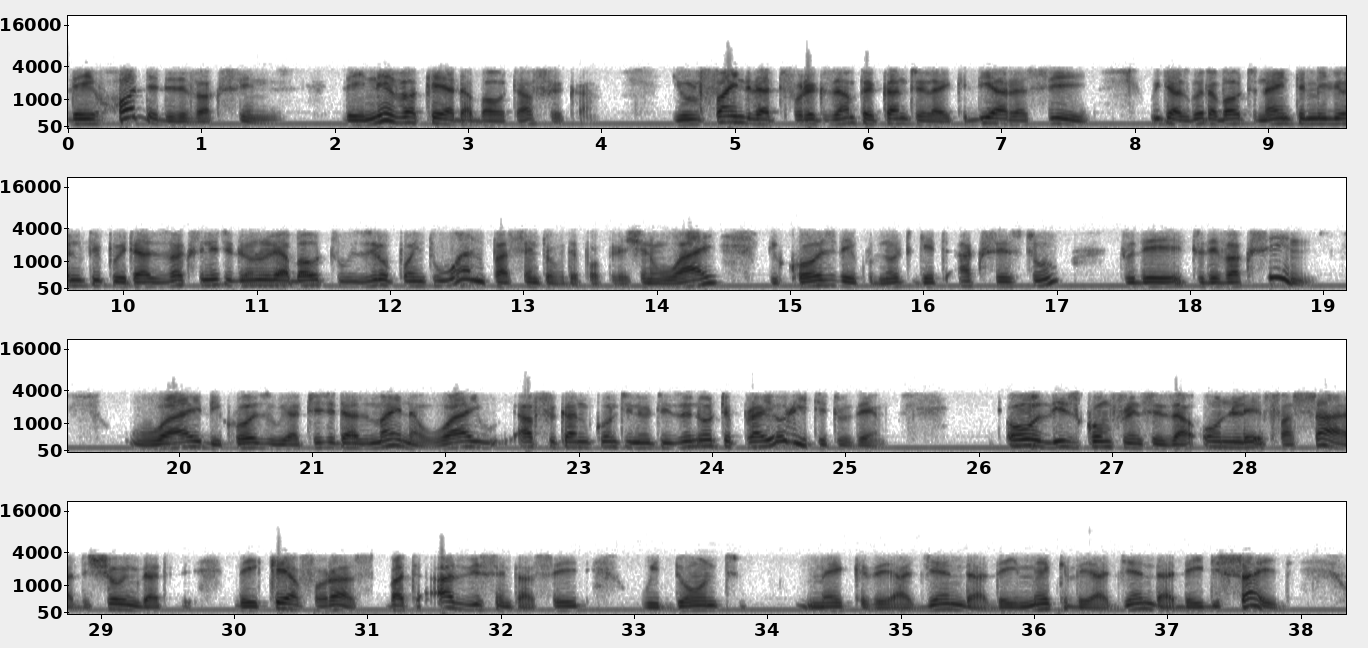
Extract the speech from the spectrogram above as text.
they hoarded the vaccines. They never cared about Africa. you'll find that, for example, a country like DRC, which has got about 90 million people, it has vaccinated only about 0.1% of the population. Why? Because they could not get access to, to, the, to the vaccine. Why? Because we are treated as minor. Why African continent is not a priority to them. All these conferences are only facade showing that they care for us. But as Vincent has said, we don't make the agenda. They make the agenda. They decide.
